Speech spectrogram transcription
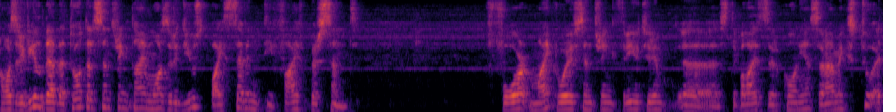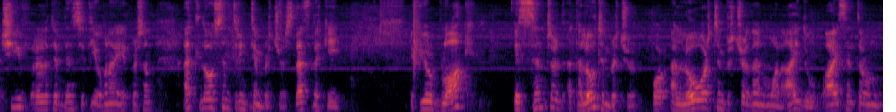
it was revealed that the total sintering time was reduced by 75% for microwave sintering 3 yttrium uh, stabilized zirconia ceramics to achieve relative density of 98% at low sintering temperatures. That's the key. If your block is sintered at a low temperature or a lower temperature than what I do. I sinter on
